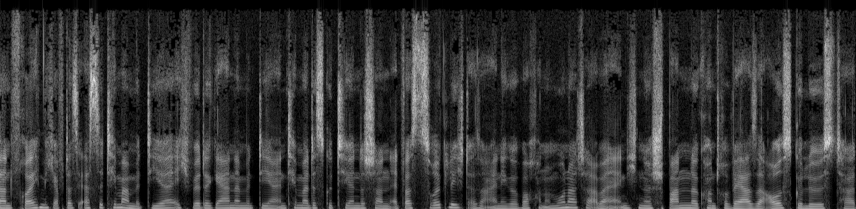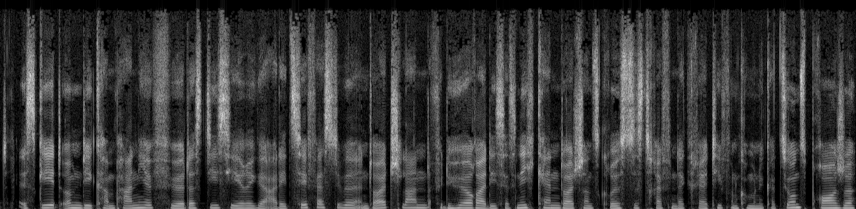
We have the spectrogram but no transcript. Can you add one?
Dann freue ich mich auf das erste Thema mit dir. Ich würde gerne mit dir ein Thema diskutieren, das schon etwas zurückliegt, also einige Wochen und Monate, aber eigentlich eine spannende Kontroverse ausgelöst hat. Es geht um die Kampagne für das diesjährige ADC-Festival in Deutschland. Für die Hörer, die es jetzt nicht kennen, Deutschlands größtes Treffen der Kreativ- und Kommunikationsbranche,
